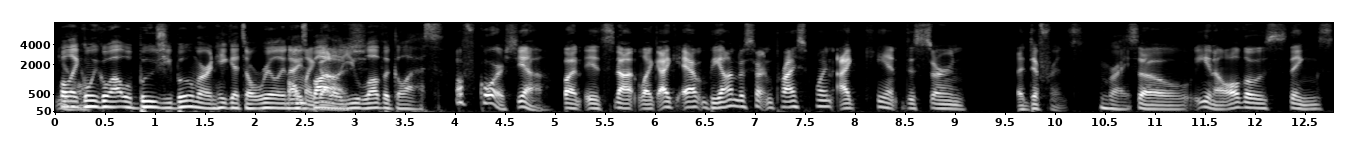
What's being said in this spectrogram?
well, like when we go out with Bougie Boomer and he gets a really oh nice my bottle, gosh. you love a glass. of course, yeah. But it's not like I beyond a certain price point, I can't discern a difference. Right. So you know, all those things,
